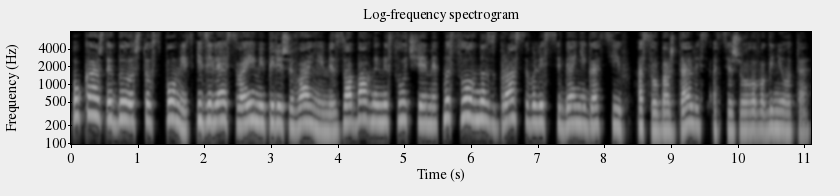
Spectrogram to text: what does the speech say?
У каждой было что вспомнить, и, делясь своими переживаниями, забавными случаями, мы словно сбрасывали с себя негатив, освобождались от тяжелого гнета.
